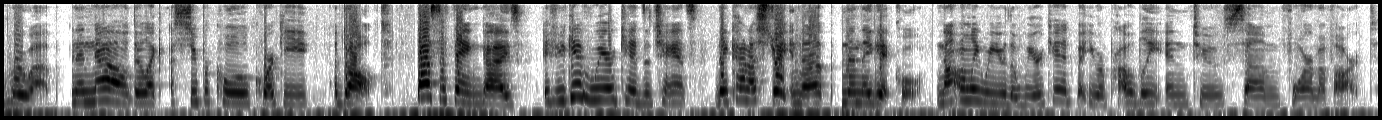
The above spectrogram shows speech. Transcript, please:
grew up. And then now they're like a super cool, quirky adult. That's the thing, guys. If you give weird kids a chance, they kind of straighten up and then they get cool. Not only were you the weird kid, but you were probably into some form of art.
